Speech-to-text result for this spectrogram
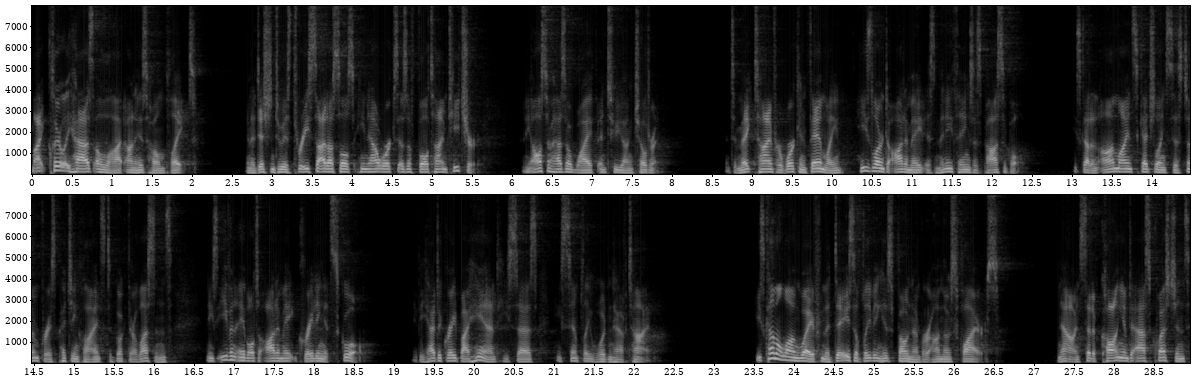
Mike clearly has a lot on his home plate. In addition to his three side hustles, he now works as a full time teacher, and he also has a wife and two young children. And to make time for work and family, he's learned to automate as many things as possible. He's got an online scheduling system for his pitching clients to book their lessons, and he's even able to automate grading at school. If he had to grade by hand, he says he simply wouldn't have time. He's come a long way from the days of leaving his phone number on those flyers. Now, instead of calling him to ask questions,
